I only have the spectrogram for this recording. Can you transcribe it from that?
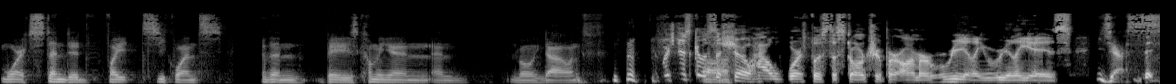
more extended fight sequence and then Baze coming in and mowing down. Which just goes to Uh, show how worthless the stormtrooper armor really, really is. yes.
